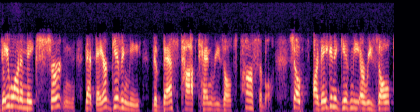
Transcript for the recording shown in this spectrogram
they want to make certain that they are giving me the best top 10 results possible. So are they going to give me a result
